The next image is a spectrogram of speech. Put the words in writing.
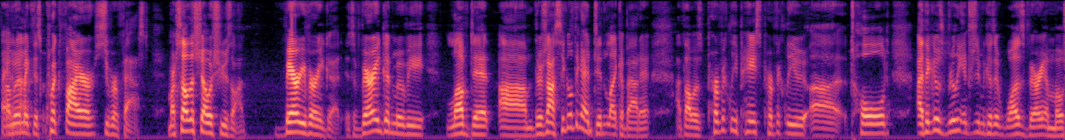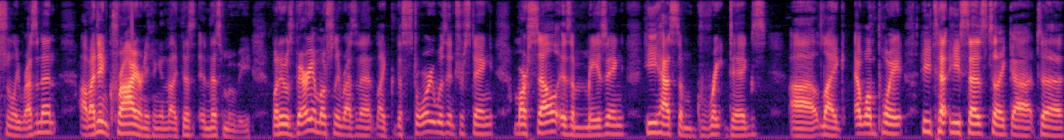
I I'm gonna not. make this quick fire, super fast. Marcel the Show with shoes on. Very, very good. It's a very good movie. Loved it. Um, there's not a single thing I didn't like about it. I thought it was perfectly paced, perfectly uh, told. I think it was really interesting because it was very emotionally resonant. Um, I didn't cry or anything in like this in this movie, but it was very emotionally resonant. Like the story was interesting. Marcel is amazing. He has some great digs. Uh, like at one point he te- he says to like uh, to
